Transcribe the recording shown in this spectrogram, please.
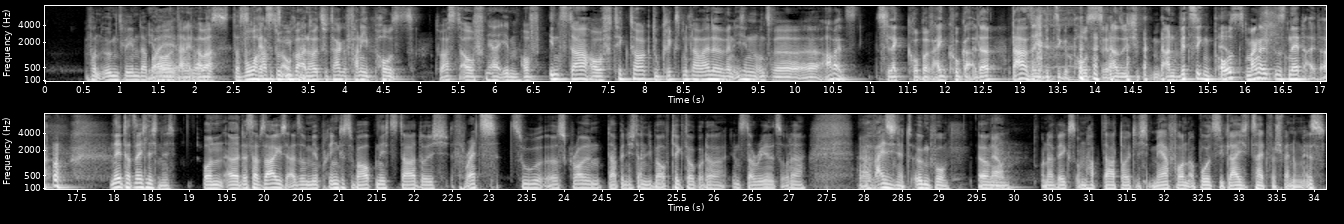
von irgendwem dabei. Ja, Daniel, aber, aber das, das wo hast du überall nicht. heutzutage funny Posts? Du hast auf, ja, eben. auf Insta, auf TikTok, du kriegst mittlerweile, wenn ich in unsere äh, Arbeits-Slack-Gruppe reingucke, Alter, da sind witzige Posts drin. Also ich, an witzigen Posts mangelt es nicht, Alter. Nee, tatsächlich nicht. Und äh, deshalb sage ich, also mir bringt es überhaupt nichts, da durch Threads zu äh, scrollen. Da bin ich dann lieber auf TikTok oder Insta-Reels oder ja. äh, weiß ich nicht, irgendwo. Ähm, ja unterwegs und habe da deutlich mehr von, obwohl es die gleiche Zeitverschwendung ist,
